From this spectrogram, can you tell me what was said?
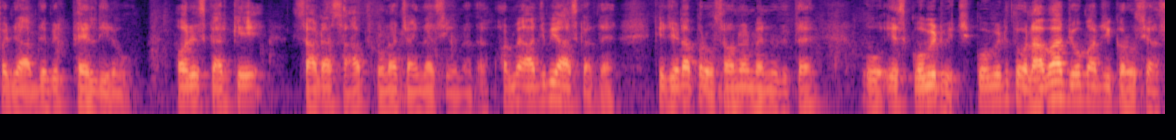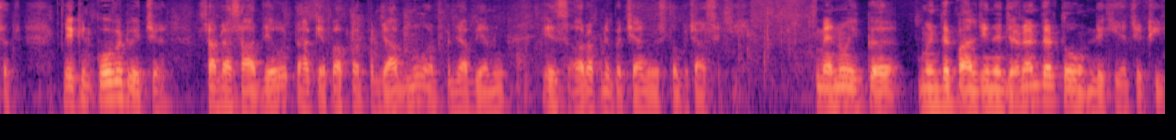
ਪੰਜਾਬ ਦੇ ਵਿੱਚ ਫੈਲਦੀ ਰਹੂ। ਔਰ ਇਸ ਕਰਕੇ ਸਾਡਾ ਸਾਥ ਹੋਣਾ ਚਾਹੀਦਾ ਸੀ ਉਹਨਾਂ ਦਾ। ਔਰ ਮੈਂ ਅੱਜ ਵੀ ਆਸ ਕਰਦਾ ਕਿ ਜਿਹੜਾ ਭਰੋਸਾ ਉਹਨਾਂ ਨੇ ਮੈਨੂੰ ਦਿੱਤਾ ਹੈ, ਉਹ ਇਸ ਕੋਵਿਡ ਵਿੱਚ ਕੋਵਿਡ ਤੋਂ ਇਲਾਵਾ ਜੋ ਮਰਜ਼ੀ ਕਰੋ ਸਿਆਸਤ, ਲੇਕਿਨ ਕੋਵਿਡ ਵਿੱਚ ਸਾਡਾ ਸਾਥ ਦਿਓ ਤਾਂ ਕਿ ਆਪਾਂ ਆਪਾਂ ਪੰਜਾਬ ਨੂੰ ਔਰ ਪੰਜਾਬੀਆਂ ਨੂੰ ਇਸ ਔਰ ਆਪਣੇ ਬੱਚਿਆਂ ਨੂੰ ਇਸ ਤੋਂ ਬਚਾ ਸਕੀਏ। ਮੈਨੂੰ ਇੱਕ ਮਹਿੰਦਰਪਾਲ ਜੀ ਨੇ ਜਲੰਧਰ ਤੋਂ ਲਿਖੀ ਹੈ ਚਿੱਠੀ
